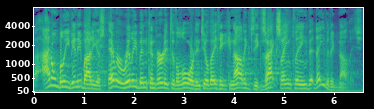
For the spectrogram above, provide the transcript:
I don't believe anybody has ever really been converted to the Lord until they acknowledge the exact same thing that David acknowledged.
